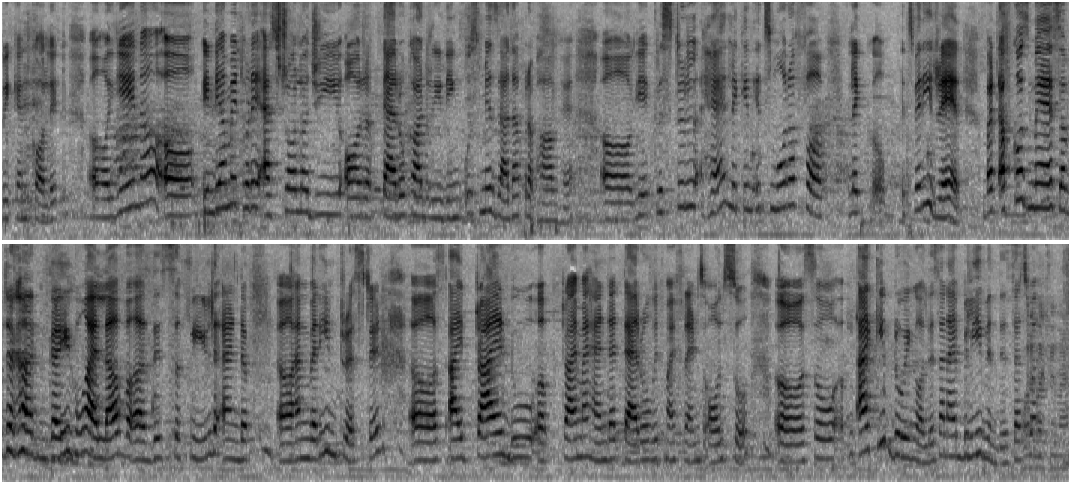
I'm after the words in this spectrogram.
we can call it ये ना uh, इंडिया में थोड़े एस्ट्रोलॉजी और टैरो कार्ड रीडिंग उसमें ज़्यादा प्रभाव है uh, ये क्रिस्टल है लेकिन it's more of like it's very rare but of course मैं सब जगह गई हूँ I love this field and I am very interested I try and do try my hand at tarot with my friends also so I keep doing all this and I believe in this. That's What why. about you, ma'am?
